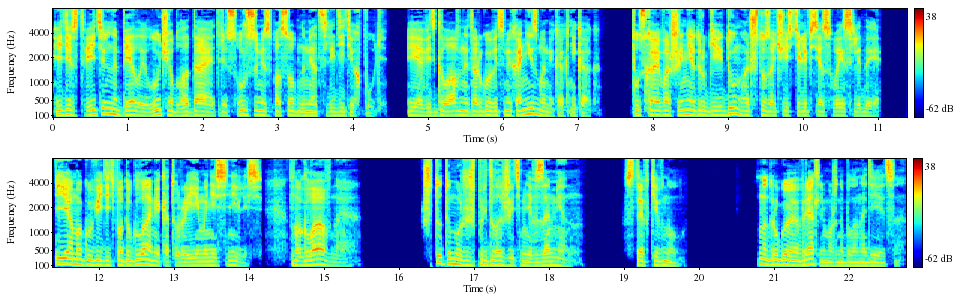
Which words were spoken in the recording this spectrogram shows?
И действительно, белый луч обладает ресурсами, способными отследить их путь. Я ведь главный торговец механизмами, как-никак. Пускай ваши недруги и думают, что зачистили все свои следы. Я могу видеть под углами, которые им и не снились. Но главное, что ты можешь предложить мне взамен?» Стеф кивнул. На другое вряд ли можно было надеяться.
